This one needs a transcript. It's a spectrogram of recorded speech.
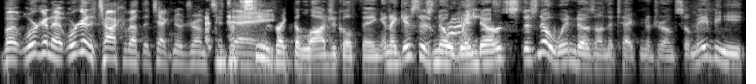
but we're gonna we're gonna talk about the Technodrome today. That seems like the logical thing. And I guess there's no Right. windows. There's no windows on the Technodrome. So maybe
